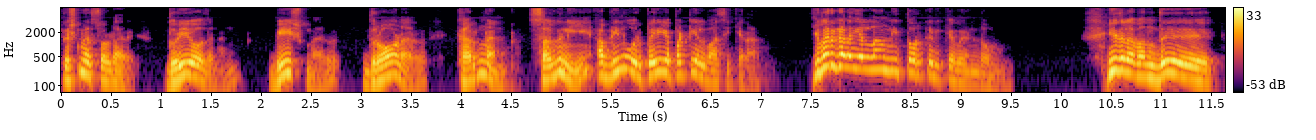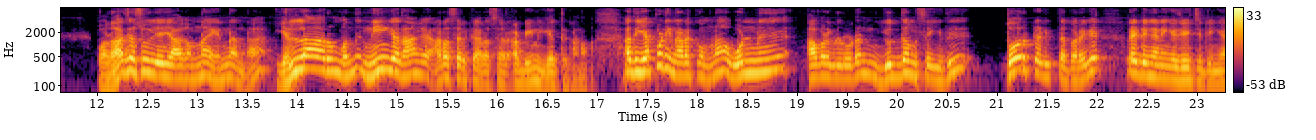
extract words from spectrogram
கிருஷ்ணர் சொல்கிறாரு துரியோதனன் பீஷ்மர் துரோணர் கர்ணன் சகுனி அப்படின்னு ஒரு பெரிய பட்டியல் வாசிக்கிறார். இவர்களையெல்லாம் நீ தோற்கடிக்க வேண்டும். இதுல வந்து இப்போ ராஜசூய யாகம்னா என்னன்னா எல்லாரும் வந்து நீங்கள் தாங்க அரசருக்கு அரசர் அப்படின்னு ஏற்றுக்கணும் அது எப்படி நடக்கும்னா ஒன்று அவர்களுடன் யுத்தம் செய்து தோற்கடித்த பிறகு ரைட்டுங்க நீங்கள் ஜெயிச்சிட்டீங்க.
